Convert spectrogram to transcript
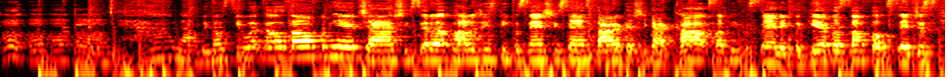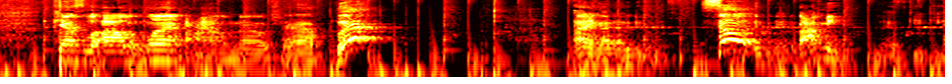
mm-mm-mm-mm. Now we gonna see what goes on from here, child. She said her apologies. People saying she's saying sorry because she got caught. Some people saying they forgive her. Some folks said just cancel her all in one. I don't know, child. But I ain't got nothing to do with it. So if it ain't about me, let's keep keep.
